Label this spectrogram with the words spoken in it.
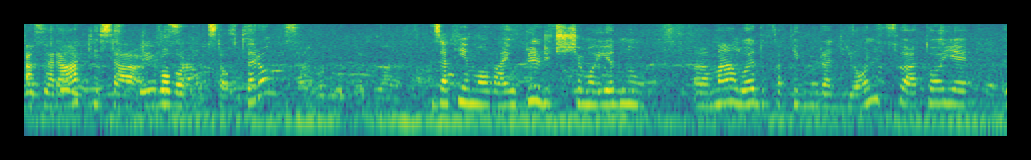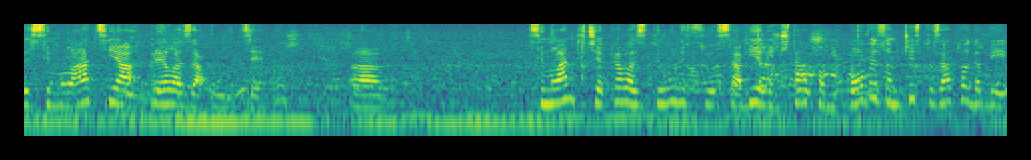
aparati sa govornim softverom. Zatim ovaj, upriličit ćemo jednu malu edukativnu radionicu, a to je simulacija prelaza ulice simulanti će prelaziti ulicu sa bijelim štapom i povezom, čisto zato da bi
